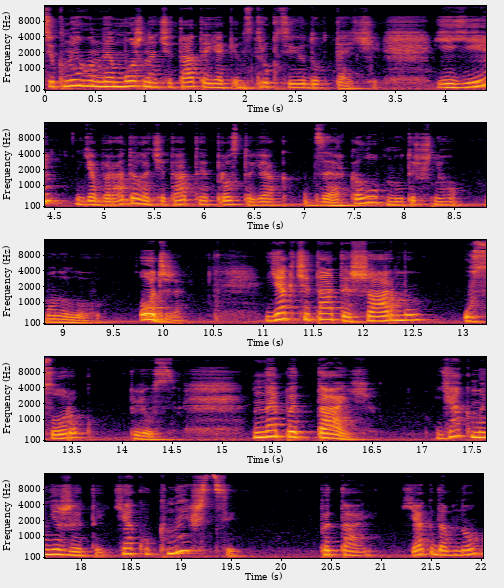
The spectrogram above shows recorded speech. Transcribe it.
Цю книгу не можна читати як інструкцію до втечі. Її я би радила читати просто як дзеркало внутрішнього монологу. Отже, як читати шарму у 40 Не питай, як мені жити, як у книжці. Питай, як давно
